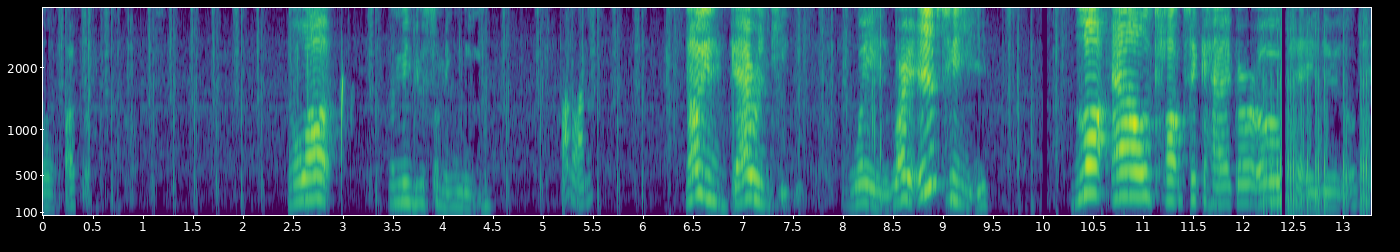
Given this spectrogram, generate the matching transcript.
Oh, fuck. it. You know what? Let me do something mean. Now he's guaranteed. Wait, where is he? Lot L toxic hacker. Oh, Okay, dude. Okay.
